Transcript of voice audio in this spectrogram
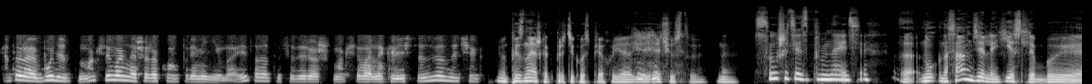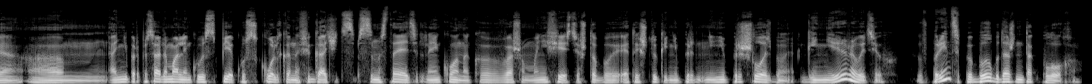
которая будет максимально широко применима. И тогда ты соберешь максимальное количество звездочек. Ну, ты знаешь, как прийти к успеху, я, я, я чувствую. Да. Слушайте, запоминайте. Э, ну, на самом деле, если бы эм, они прописали маленькую спеку, сколько нафигачить самостоятельно иконок в вашем манифесте, чтобы этой штуке не, при, не пришлось бы генерировать их, в принципе, было бы даже не так плохо.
